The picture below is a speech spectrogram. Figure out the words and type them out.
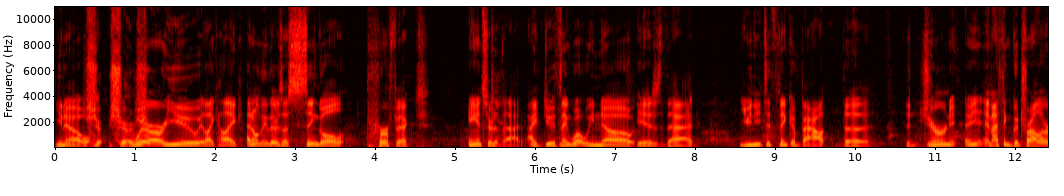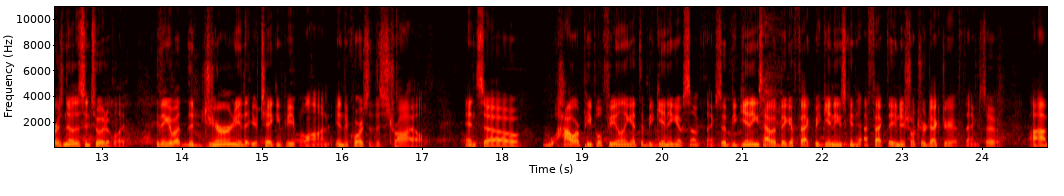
You know sure, sure where sure. are you? Like like i don't think there's a single perfect answer to that. I do think what we know is that you need to think about the the journey I mean, and i think good trial lawyers know this intuitively. You think about the journey that you're taking people on in the course of this trial. And so how are people feeling at the beginning of something? So beginnings have a big effect. Beginnings can affect the initial trajectory of things. So uh,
